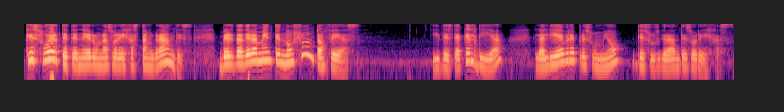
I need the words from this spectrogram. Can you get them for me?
¡Qué suerte tener unas orejas tan grandes! Verdaderamente no son tan feas. Y desde aquel día, la liebre presumió de sus grandes orejas.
